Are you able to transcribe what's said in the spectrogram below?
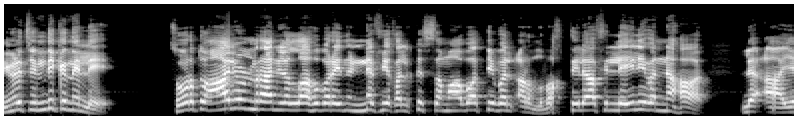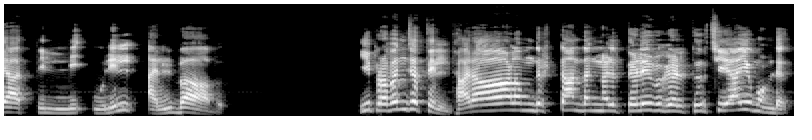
നിങ്ങൾ ചിന്തിക്കുന്നില്ലേ? സൂറത്തു ആലു ഇമ്രാനിൽ അള്ളാഹു പറയുന്നു ഇന്നഫി ഖൽഖി സമാവാത്തി വൽ അർൾ വഖ്തിലാഫിൽ ലൈലി വന്നഹാർ നഹാർ ലആയാത്തിൽ ലിഉലിൽ അൽബാബ്. ഈ പ്രപഞ്ചത്തിൽ ധാരാളം ദൃഷ്ടാന്തങ്ങൾ തെളിവുകൾ തീർച്ചയായും ഉണ്ട്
